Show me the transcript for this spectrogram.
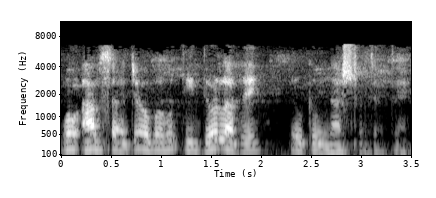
वो अवसर जो बहुत ही दुर्लभ है, बिल्कुल नष्ट हो जाते हैं।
